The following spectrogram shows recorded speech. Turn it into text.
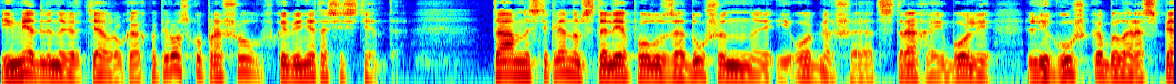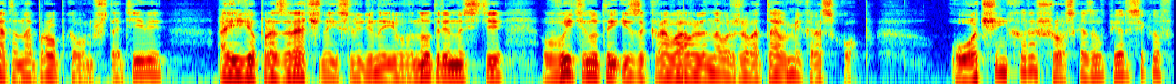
и, медленно вертя в руках папироску, прошел в кабинет ассистента. Там, на стеклянном столе, полузадушенная и обмершая от страха и боли, лягушка была распята на пробковом штативе, а ее прозрачные слюдяные внутренности вытянуты из окровавленного живота в микроскоп. «Очень хорошо», — сказал Персиков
